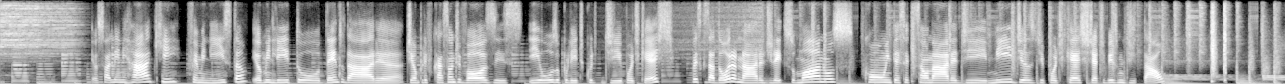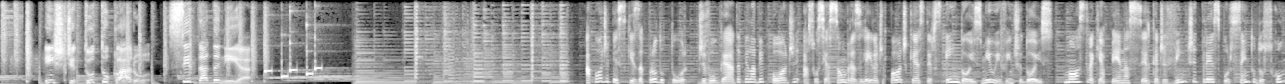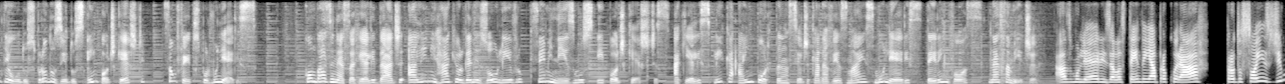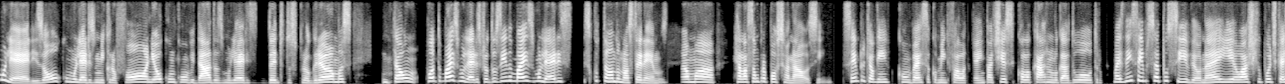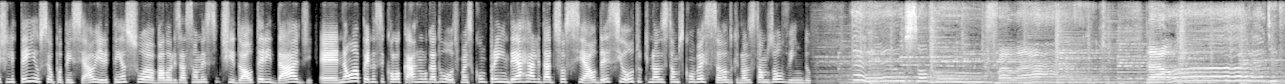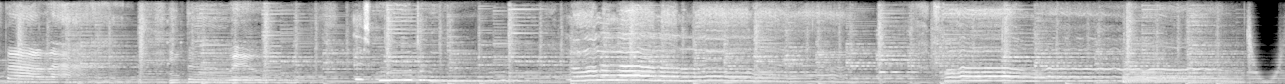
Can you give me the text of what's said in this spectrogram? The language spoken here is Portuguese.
Eu sou a Aline Hack, feminista. Eu milito dentro da área de amplificação de vozes e uso político de podcast. Pesquisadora na área de direitos humanos, com intersecção na área de mídias, de podcast, de ativismo digital. Instituto Claro. Cidadania. A Pod Pesquisa Produtor, divulgada pela BPOD, Associação Brasileira de Podcasters, em 2022, mostra que apenas cerca de 23% dos conteúdos produzidos em podcast são feitos por mulheres. Com base nessa realidade, a Aline Hack organizou o livro Feminismos e Podcasts. Aqui ela explica a importância de cada vez mais mulheres terem voz nessa mídia. As mulheres, elas tendem a procurar produções de mulheres, ou com mulheres no microfone, ou com convidadas mulheres dentro dos programas. Então, quanto mais mulheres produzindo, mais mulheres escutando nós teremos. É uma relação proporcional, assim. Sempre que alguém conversa comigo e fala a empatia é se colocar no lugar do outro, mas nem sempre isso é possível, né? E eu acho que o podcast ele tem o seu potencial e ele tem a sua valorização nesse sentido. A alteridade é não apenas se colocar no lugar do outro, mas compreender a realidade social desse outro que nós estamos conversando, que nós estamos ouvindo. Eu só vou falar na hora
